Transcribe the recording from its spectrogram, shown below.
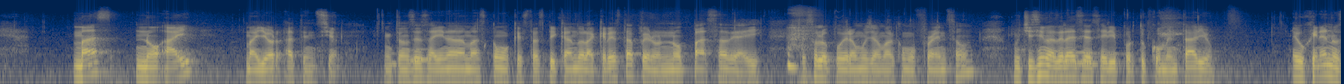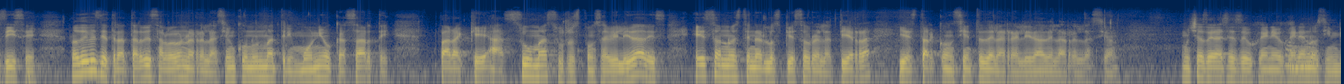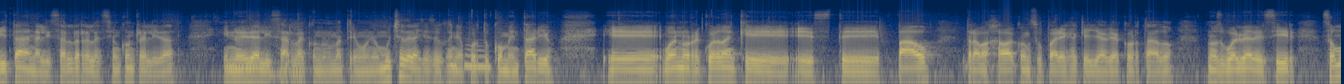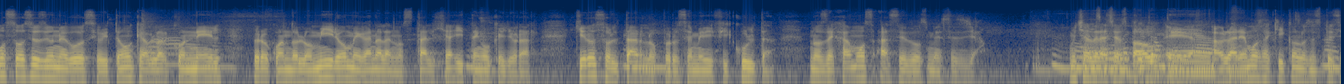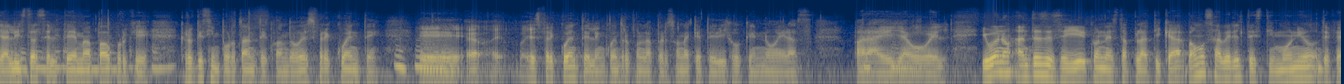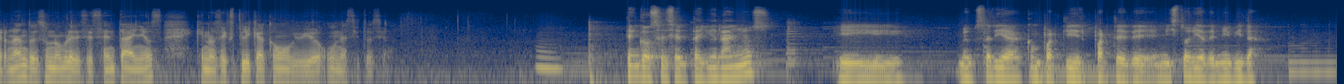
Más no hay mayor atención. Entonces ahí nada más como que estás picando la cresta, pero no pasa de ahí. Eso lo podríamos llamar como friend zone. Muchísimas gracias, Eri, por tu comentario. Eugenia nos dice, no debes de tratar de salvar una relación con un matrimonio o casarte para que asuma sus responsabilidades. Eso no es tener los pies sobre la tierra y estar consciente de la realidad de la relación. Muchas gracias, Eugenia. Eugenia nos invita a analizar la relación con realidad y no idealizarla con un matrimonio. Muchas gracias, Eugenia, por tu comentario. Eh, bueno, recuerdan que este Pau trabajaba con su pareja que ya había cortado, nos vuelve a decir, somos socios de un negocio y tengo que hablar con él, pero cuando lo miro me gana la nostalgia y tengo que llorar. Quiero soltarlo, pero se me dificulta. Nos dejamos hace dos meses ya. Muchas gracias, Pau. Eh, hablaremos aquí con los especialistas el tema, Pau, porque creo que es importante cuando es frecuente, eh, eh, es frecuente el encuentro con la persona que te dijo que no eras para ella o él. Y bueno, antes de seguir con esta plática, vamos a ver el testimonio de Fernando. Es un hombre de 60 años que nos explica cómo vivió una situación. Tengo 61 años y me gustaría compartir parte de mi historia de mi vida.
